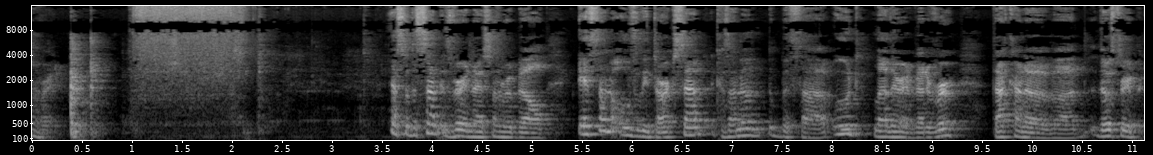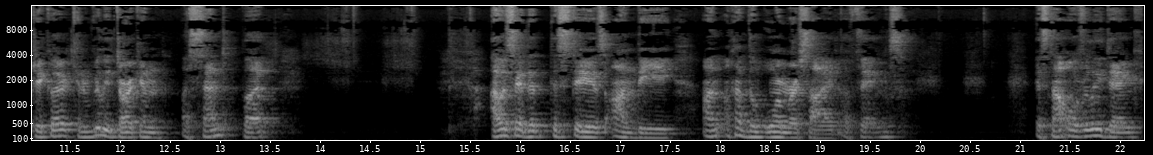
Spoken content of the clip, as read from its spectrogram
All right. Yeah, so the scent is very nice on Rebelle. It's not an overly dark scent because I know with uh, oud, leather, and vetiver, that kind of, uh, those three in particular can really darken a scent, but I would say that this stays on the, on kind of the warmer side of things. It's not overly dank,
